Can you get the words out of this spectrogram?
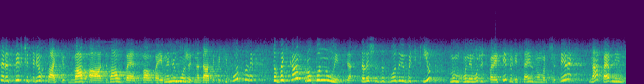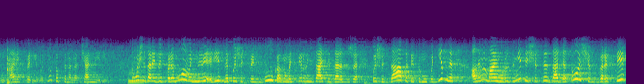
серед цих чотирьох класів 2 в А, 2 в Б, 2 в В, і вони не можуть надати такі послуги, то батькам пропонується, це лише за згодою батьків, вони можуть перейти до ліцею номер 4 на певний навіть період, ну тобто на навчальний рік. Тому що зараз йдуть перемовини, рі- різне пишуть в Фейсбуках, громадські організації зараз вже пишуть запити і тому подібне. Але ми маємо розуміти, що це задля того, щоб зберегти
